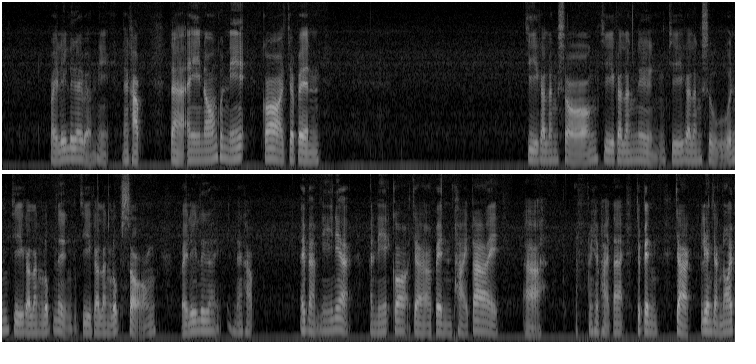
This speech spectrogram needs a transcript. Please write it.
2ไปเรื่อย ๆ แบบนี้นะครับ แต่ไอ้น้องคนนี้ก็จะเป็น g กำลังสอง g กำลังหนึ่ง g กำลังศูนย์ g กำลังลบหนึ่ง g กำลังลบสองไปเรื่อยๆนะครับไอแบบนี้เนี่ยอันนี้ก็จะเป็นภายใต้อ่าไม่ใช่ภายใต้จะเป็นจากเรียงจากน้อยไป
